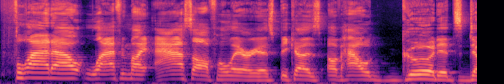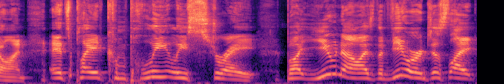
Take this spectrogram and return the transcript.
flat out laughing my ass off hilarious because of how good it's done. It's played completely straight, but you know, as the viewer, just like,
